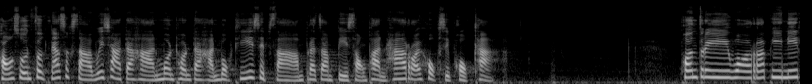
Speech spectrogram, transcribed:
ของศูนย์ฝึกนักศึกษาวิชาทหารมณฑลทหารบกที่ 23 ประจำปี 2566 ค่ะพลตรีวรพินิษ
